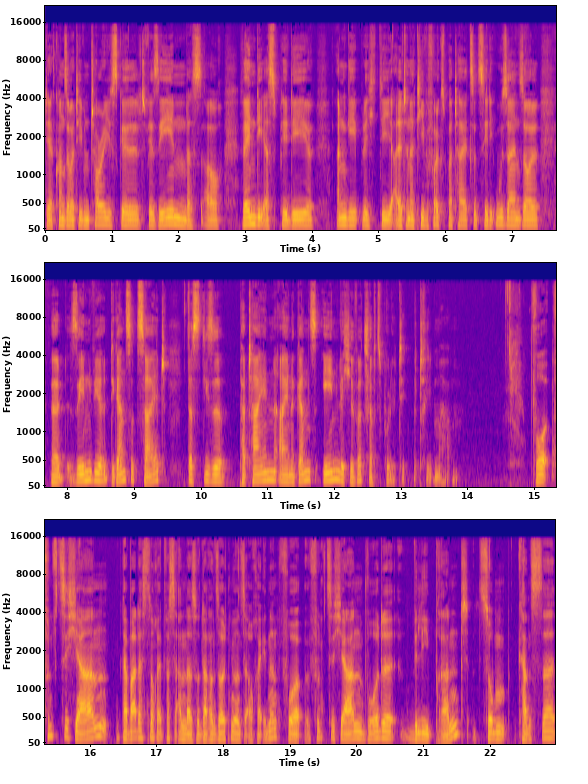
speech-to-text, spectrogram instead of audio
der konservativen Tories gilt, wir sehen, dass auch wenn die SPD angeblich die alternative Volkspartei zur CDU sein soll, äh, sehen wir die ganze Zeit, dass diese Parteien eine ganz ähnliche Wirtschaftspolitik betrieben haben. Vor 50 Jahren, da war das noch etwas anders und daran sollten wir uns auch erinnern. Vor 50 Jahren wurde Willy Brandt zum Kanzler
